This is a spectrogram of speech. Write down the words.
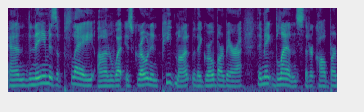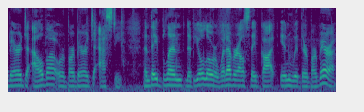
And the name is a play on what is grown in Piedmont, where they grow Barbera. They make blends that are called Barbera d'Alba or Barbera d'Asti. And they blend Nebbiolo or whatever else they've got in with their Barbera.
